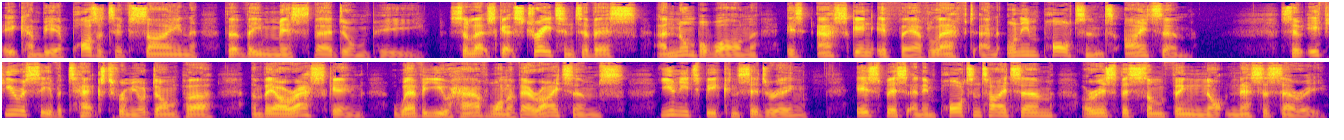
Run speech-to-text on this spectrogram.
it can be a positive sign that they miss their dumpee. So let's get straight into this. And number one is asking if they have left an unimportant item. So if you receive a text from your dumper and they are asking whether you have one of their items, you need to be considering is this an important item or is this something not necessary?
